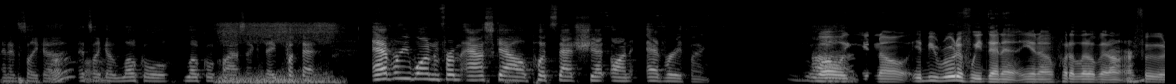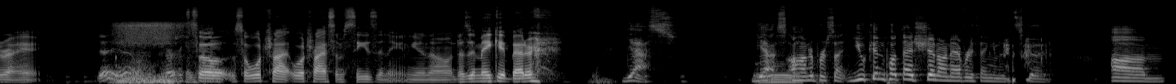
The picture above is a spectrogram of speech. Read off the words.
and it's like a it's like a local local classic. They put that. Everyone from Ascal puts that shit on everything. Well, Uh, you know, it'd be rude if we didn't, you know, put a little bit on our Mhm. food, right? Yeah, yeah. let's try some. So, so we'll try we'll try some seasoning. You know, does it make it better? Yes. Yes, Ooh. 100%. You can put that shit on everything and it's good. Um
